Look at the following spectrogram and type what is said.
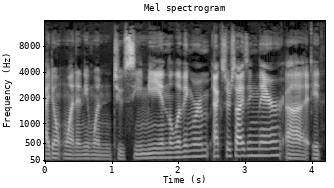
I don't want anyone to see me in the living room exercising there. Uh, it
